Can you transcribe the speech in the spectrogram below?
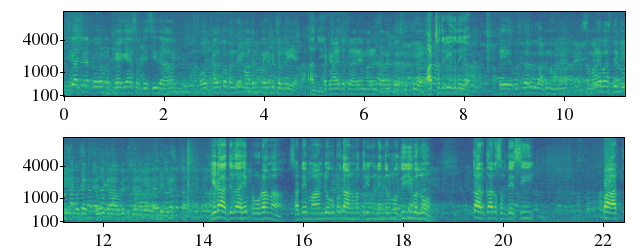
ਜੀ, ਅੱਜ ਜਿਹੜਾ ਪ੍ਰੋਗਰਾਮ ਰੱਖਿਆ ਗਿਆ ਸਵਦੇਸੀ ਦਾ ਉਹ ਕੱਲ ਤੋਂ ਬੰਦੇ ਮਾਤਰਮ ਟ੍ਰੇਨ ਵੀ ਚੱਲ ਰਹੀ ਹੈ। ਹਾਂਜੀ। ਪਟਿਆਲੇ ਤੋਂ ਚਲਾ ਰਹੇ ਮਹਾਰਾਣੀ ਸਾਹਿਬ ਨੇ ਕੋਸ਼ਿਸ਼ ਕੀਤੀ ਹੈ। 8 ਤਰੀਕ ਦੀ ਆ। ਤੇ ਉਸ ਦਾ ਵੀ ਉਦਘਾਟਨ ਹੋਣਾ ਹੈ। ਸਮਾਣੇ ਵਾਸਤੇ ਕੀ ਪ੍ਰੋਜੈਕਟ ਸ਼ੁਰੂ ਕਰਾਓਗੇ ਤੁਸੀਂ ਆਉਣ ਵਾਲੇ ਜਿਹੜਾ ਅੱਜ ਦਾ ਇਹ ਪ੍ਰੋਗਰਾਮ ਆ ਸਾਡੇ ਮਾਣਯੋਗ ਪ੍ਰਧਾਨ ਮੰਤਰੀ ਨਰਿੰਦਰ ਮੋਦੀ ਜੀ ਵੱਲੋਂ ਘਰ ਘਰ ਸਵਦੇਸੀ ਭਾਰਤ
